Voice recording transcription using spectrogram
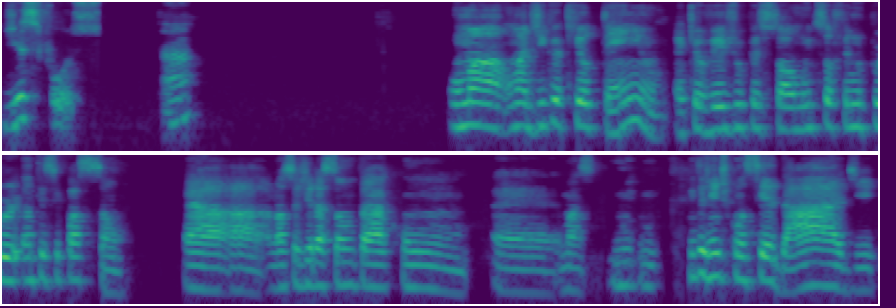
de esforço, tá? Uma, uma dica que eu tenho é que eu vejo o pessoal muito sofrendo por antecipação. É, a, a nossa geração está com é, uma, muita gente com ansiedade,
